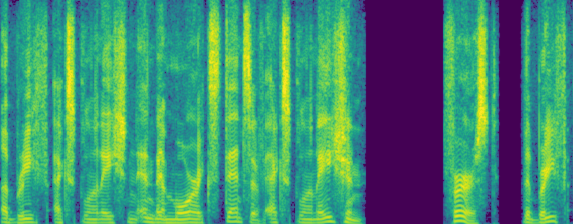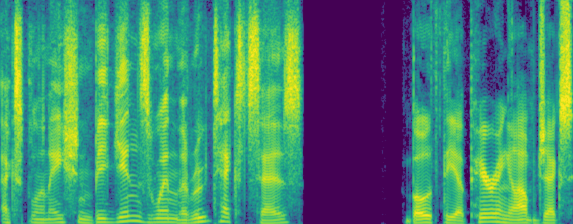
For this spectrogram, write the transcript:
a brief explanation and a more extensive explanation. First, the brief explanation begins when the root text says, Both the appearing objects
